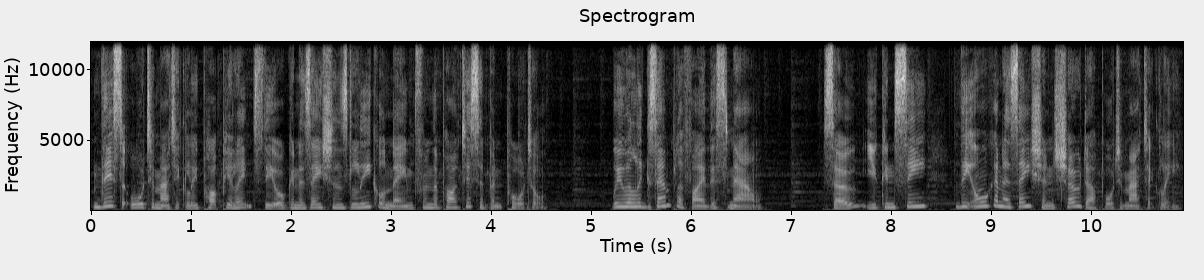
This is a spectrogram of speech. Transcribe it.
This automatically populates the organization's legal name from the participant portal. We will exemplify this now. So, you can see the organization showed up automatically.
